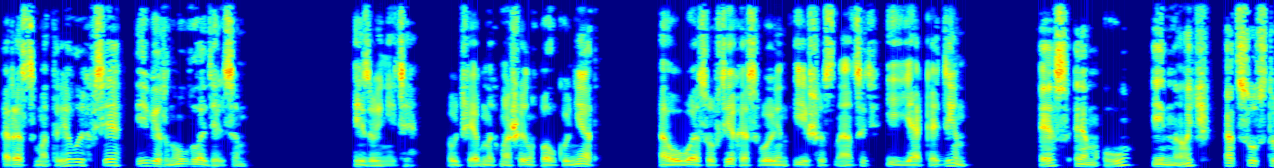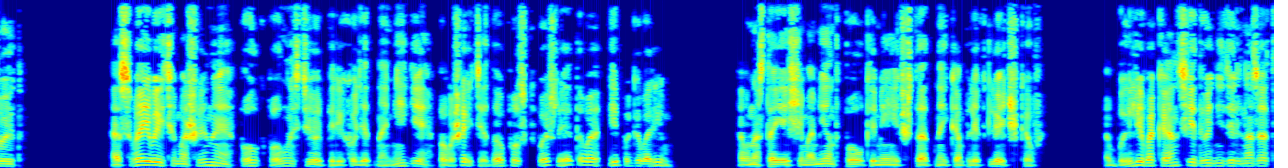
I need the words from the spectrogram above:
рассмотрел их все и вернул владельцам. «Извините, учебных машин в полку нет, а у вас у всех освоен И-16 и Як-1. СМУ и ночь отсутствует. Осваивайте машины, полк полностью переходит на МИГи, повышайте допуск, после этого и поговорим. В настоящий момент полк имеет штатный комплект летчиков. Были вакансии две недели назад,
